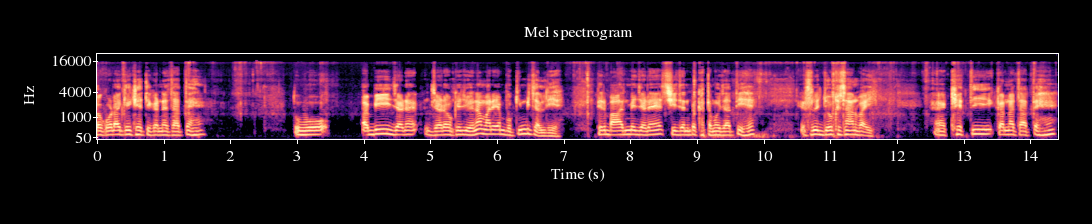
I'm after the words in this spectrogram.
ककोड़ा की खेती करना चाहते हैं तो वो अभी जड़ें, जड़ों की जो है ना हमारे यहाँ बुकिंग भी चल रही है। फिर बाद में जड़ें सीज़न पे ख़त्म हो जाती है। इसलिए जो किसान भाई खेती करना चाहते हैं,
